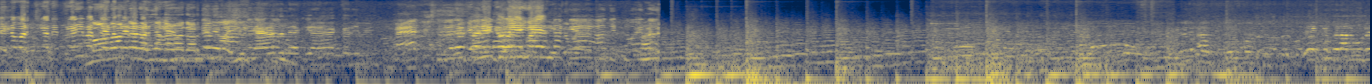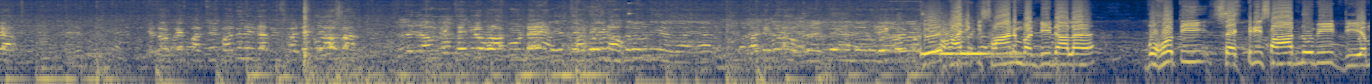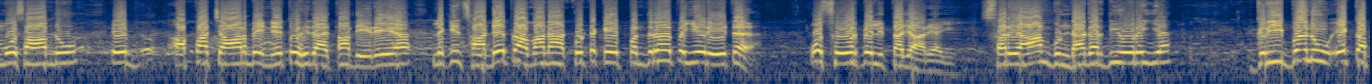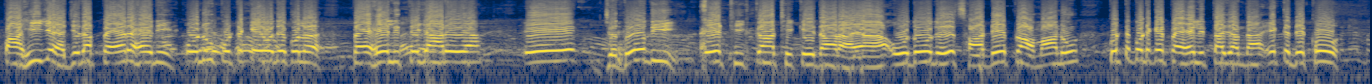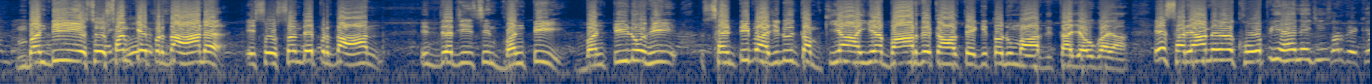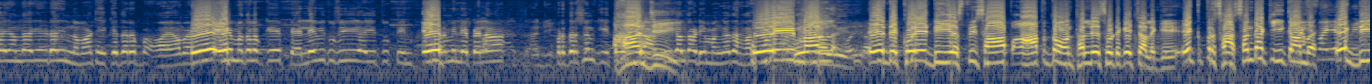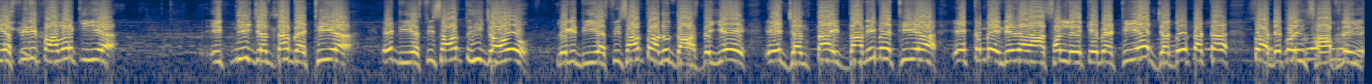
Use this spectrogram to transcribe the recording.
ਤਿੰਨ ਵਰਚੀਆਂ ਦਿੱਤੀਆਂ ਜੀ ਮੈਂ ਤਿੰਨ ਤਿੰਨ ਵਰਚੀਆਂ ਨਵਾਂ ਕਰਦੇ ਨੇ ਭਾਈ ਕੈਦ ਲੈ ਕੇ ਆਇਆ ਕਰੀ ਵੀ ਮੈਂ ਸਵੇਰੇ ਪਹਿਲੇ ਕੋਈ ਇਹਨਾਂ ਕਿਹਾ ਆ ਦੇਖੋ ਇਹਨਾਂ ਇੱਕ ਤਰ੍ਹਾਂ ਨੂੰ ਲਿਆ। ਜਦੋਂ ਕੋਈ ਪਰਚੀ ਵੱਧ ਲੈਂਦਾ ਤੁਸੀਂ ਸਾਡੇ ਕੋਲ ਆਉਂਦਾ। ਇੱਥੇ ਕਿਉਂ ਵਾਲਾ ਕੋਣ ਹੈ ਸਾਡੇ ਕੋਲ ਨਹੀਂ ਹੈਗਾ ਜੋ ਅੱਜ ਕਿਸਾਨ ਮੰਡੀ ਨਾਲ ਬਹੁਤ ਹੀ ਸੈਕਟਰੀ ਸਾਹਿਬ ਨੂੰ ਵੀ, ਡੀਐਮਓ ਸਾਹਿਬ ਨੂੰ, ਇਹ ਆਪਾਂ 4 ਮਹੀਨੇ ਤੋਂ ਹਦਾਇਤਾਂ ਦੇ ਰਹੇ ਆ, ਲੇਕਿਨ ਸਾਡੇ ਭਰਾਵਾਂ ਨਾਲ ਕੁੱਟ ਕੇ 15 ਰੁਪਏ ਰੇਟ ਹੈ, ਉਹ 100 ਰੁਪਏ ਲਿੱਤਾ ਜਾ ਰਿਹਾ ਜੀ। ਸਰਿਆਮ ਗੁੰਡਾਗਰਦੀ ਹੋ ਰਹੀ ਹੈ। ਗਰੀਬਾਂ ਨੂੰ ਇੱਕ ਅਪਾਹਿਜ ਹੈ, ਜਿਹਦਾ ਪੈਰ ਹੈ ਨਹੀਂ, ਉਹਨੂੰ ਕੁੱਟ ਕੇ ਉਹਦੇ ਕੋਲ ਪੈਸੇ ਲਿੱਤੇ ਜਾ ਰਹੇ ਆ। ਇਹ ਜਦੋਂ ਦੀ ਇਹ ਠੀਕਾ ਠੇਕੇਦਾਰ ਆਇਆ। ਉਦੋਂ ਦੇ ਸਾਡੇ ਭਰਾਵਾਂ ਨੂੰ ਕੁੱਟ-ਕੁੱਟ ਕੇ ਪੈਸੇ ਲਿੱਤਾ ਜਾਂਦਾ। ਇੱਕ ਦੇਖੋ, ਮੰਡੀ ਐਸੋਸੀਏਸ਼ਨ ਕੇ ਪ੍ਰਧਾਨ ਐਸੋਸੀਏਸ਼ਨ ਦੇ ਪ੍ਰਧਾਨ ਇੰਦਰਜੀਤ ਸਿੰਘ ਬੰਟੀ ਬੰਟੀ ਨੂੰ ਵੀ ਸੈਂਟੀ ਭਾਜੀ ਨੂੰ ਧਮਕੀਆਂ ਆਈਆਂ ਬਾਹਰ ਦੇ ਕਾਲ ਤੇ ਕਿ ਤੁਹਾਨੂੰ ਮਾਰ ਦਿੱਤਾ ਜਾਊਗਾ ਜਾਂ। ਇਹ ਸਰਿਆਮ ਇਹਨਾਂ ਖੋਪ ਹੀ ਹੈ ਨੇ ਜੀ। ਸਰ ਦੇਖਿਆ ਜਾਂਦਾ ਕਿ ਜਿਹੜਾ ਇਹ ਨਵਾਂ ਠੇਕੇਦਾਰ ਆਇਆ ਵਾ ਇਹ- ਇਹ ਮਤਲਬ ਕਿ ਪਹਿਲੇ ਵੀ ਤੁਸੀਂ ਅਜੇ ਤੋਂ 3 ਇਹ- 4 ਮਹੀਨੇ ਪਹਿਲਾਂ ਪ੍ਰਦਰਸ਼ਨ ਕੀਤਾ ਹਾਂਜੀ। ਗੱਲ ਤੁਹਾਡੀ ਮੰਗਾਂ ਦਾ ਹੱਲ ਕੋਈ ਮਲ ਇਹ ਦੇਖੋ ਇਹ ਡੀਐਸਪੀ ਸਾਹਿਬ ਆਪ ਧੌਣ ਥੱਲੇ ਸੁੱਟ ਕੇ ਚੱਲ ਗਏ। ਇੱਕ ਪ੍ਰਸ਼ਾਸਨ ਦਾ ਕੀ ਕੰਮ? ਹੈ ਇੱਕ ਡੀਐਸਪੀ ਦੀ ਪਾਵਰ ਕੀ ਹੈ ਇਤਨੀ ਜਨਤਾ ਬੈਠੀ ਆ। ਇਹ ਡੀਐਸਪੀ ਸਾਹਿਬ ਤੁਸੀਂ ਜਾਓ। ਲੇਕਿਨ ਡੀਐਸਪੀ ਸਾਹਿਬ ਤੁਹਾਨੂੰ ਦੱਸ ਦਈਏ, ਇਹ ਜਨਤਾ ਇਦਾਂ ਨਹੀਂ ਬੈਠੀ ਆ ਇੱਕ ਮਹੀਨੇ ਦਾ ਰਾਸ਼ਨ ਲੈ ਕੇ ਬੈਠੀ ਆ, ਜਦੋਂ ਤੱਕ ਤੁਹਾਡੇ ਕੋਲ ਇਨਸਾਫ ਨਹੀਂ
